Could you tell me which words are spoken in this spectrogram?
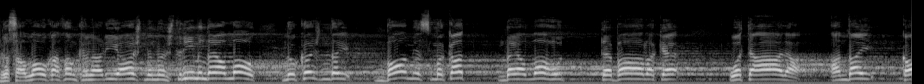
Ngase Allahu ka thonë krenaria është në nënshtrimin ndaj Allahut, nuk është ndaj bamjes mëkat ndaj Allahut tebareke ve teala. Andaj ka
